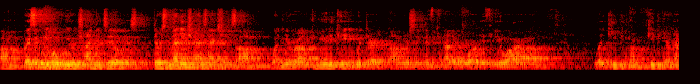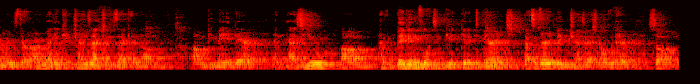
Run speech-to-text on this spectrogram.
um, basically what we are trying to do is, there's many transactions um, when you're um, communicating with their, um, your significant other, or if you are um, like keeping, keeping your memories, there are many transactions that can be made there. And as you um, have a big influence and get, get into marriage, that's a very big transaction over there. So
